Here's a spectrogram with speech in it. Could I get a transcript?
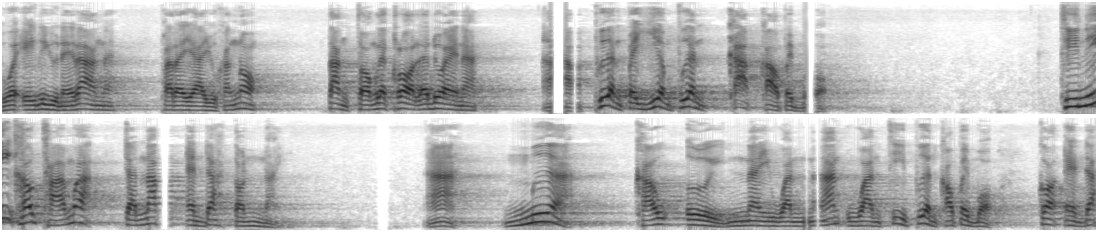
ตัวเองนี่อยู่ในร่างนะภรรยาอยู่ข้างนอก ตั้งท้องและคลอดแล้วด้วยนะอะเพื่อนไปเยี่ยมเพื่อนคาบข่าวไปบอก ทีนี้เขาถามว่าจะนับแอนดาตอนไหนอ่าเมื่อเขาเอ่ยในวันนั้นวันที่เพื่อนเขาไปบอก ก็แอนดา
